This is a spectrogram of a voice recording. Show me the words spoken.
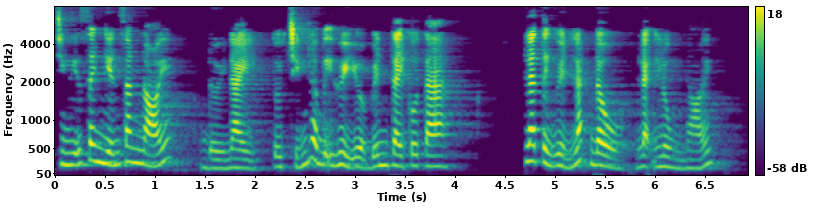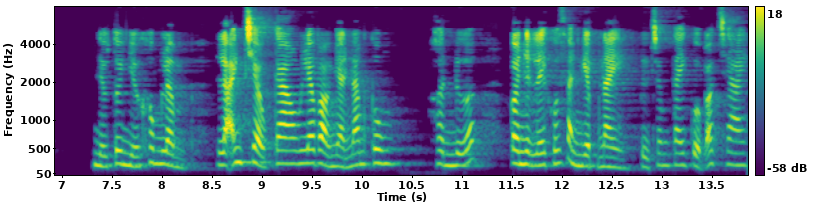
Trình nghĩa xanh nghiến răng nói, đời này tôi chính là bị hủy ở bên tay cô ta. La tình uyển lắc đầu, lạnh lùng nói, nếu tôi nhớ không lầm là anh trèo cao leo vào nhà nam cung. Hơn nữa, còn nhận lấy khối sản nghiệp này từ trong tay của bác trai.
